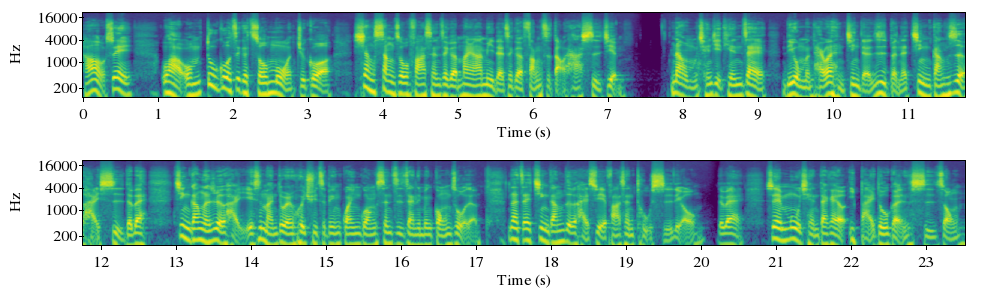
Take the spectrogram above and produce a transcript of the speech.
好，所以哇，我们度过这个周末，结果像上周发生这个迈阿密的这个房子倒塌事件。那我们前几天在离我们台湾很近的日本的静冈热海市，对不对？静冈的热海也是蛮多人会去这边观光，甚至在那边工作的。那在静冈热海市也发生土石流，对不对？所以目前大概有一百多个人失踪。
